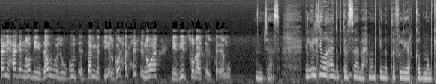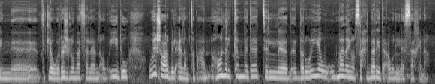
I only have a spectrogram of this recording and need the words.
ثاني حاجة إن هو بيزود وجود الدم في الجرح بحيث إن هو يزيد سرعة التئامه. ممتاز. الالتواءات دكتور سامح ممكن الطفل يركض ممكن تتلوى رجله مثلا أو إيده ويشعر بالألم طبعا. هون الكمادات الضرورية وماذا ينصح الباردة أو الساخنة؟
